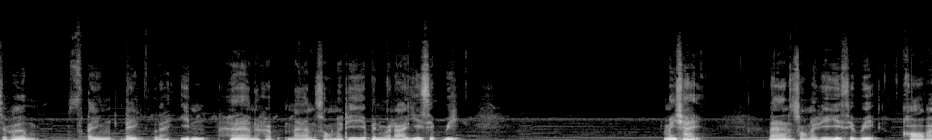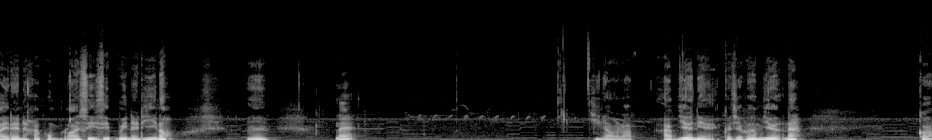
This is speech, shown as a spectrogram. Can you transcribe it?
จะเพิ่ม strength dex และ int 5นะครับ นาน 2 นาทีเป็นเวลา 20 วิ ไม่ใช่ นาน 2 นาที 20 วิ ขออภัยด้วยนะครับผม 140 วินาทีเนาะและ ยิ่งเอารับ อัพเยอะเนี่ย ก็จะเพิ่มเยอะนะ ก็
